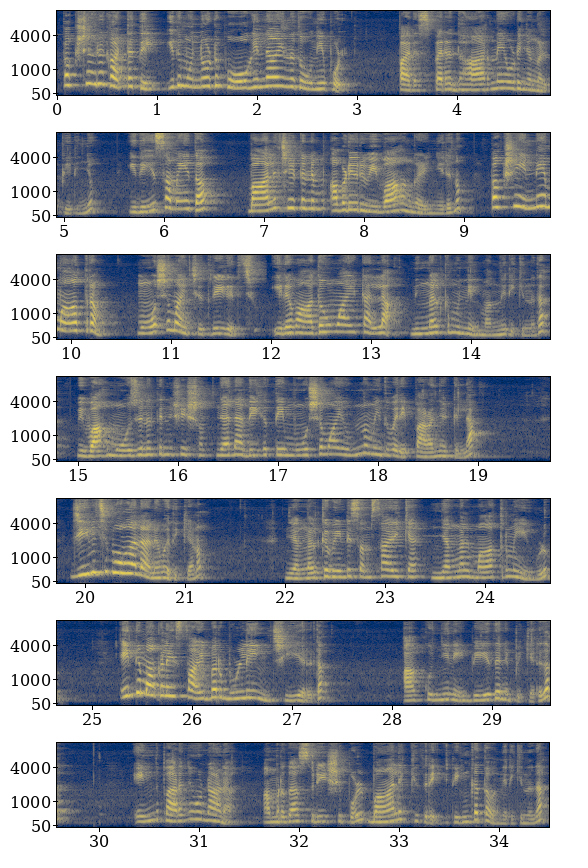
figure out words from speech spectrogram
പക്ഷെ ഒരു ഘട്ടത്തിൽ ഇത് മുന്നോട്ട് പോകില്ല എന്ന് തോന്നിയപ്പോൾ പരസ്പര ധാരണയോട് ഞങ്ങൾ പിരിഞ്ഞു. ഇതേ സമയത്ത് ബാലചേട്ടനും അവിടെ ഒരു വിവാഹം കഴിഞ്ഞിരുന്നു. പക്ഷെ എന്നെ മാത്രം മോശമായി ചിത്രീകരിച്ചു. ഇരവാദവുമായിട്ടല്ല നിങ്ങൾക്ക് മുന്നിൽ വന്നിരിക്കുന്നത്. വിവാഹമോചനത്തിന് ശേഷം ഞാൻ അദ്ദേഹത്തെ മോശമായി ഒന്നും ഇതുവരെ പറഞ്ഞിട്ടില്ല. ജീവിച്ചു പോകാൻ അനുവദിക്കണം. ഞങ്ങൾക്ക് വേണ്ടി സംസാരിക്കാൻ ഞങ്ങൾ മാത്രമേ ഉള്ളൂ എന്റെ മകളെ സൈബർ ബുള്ളിയും ചെയ്യരുത്. ആ കുഞ്ഞിനെ വേദനിപ്പിക്കരുത്. എന്ന് പറഞ്ഞുകൊണ്ടാണ് അമൃത സുരേഷ് ഇപ്പോൾ ബാലയ്ക്കെതിരെ രംഗത്ത് വന്നിരിക്കുന്നത്.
